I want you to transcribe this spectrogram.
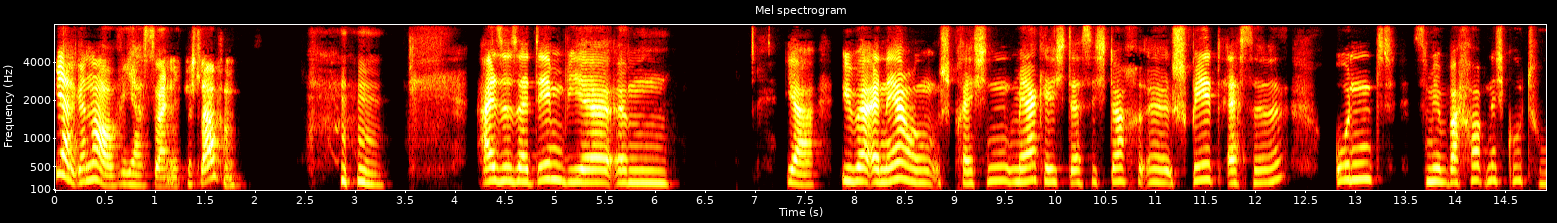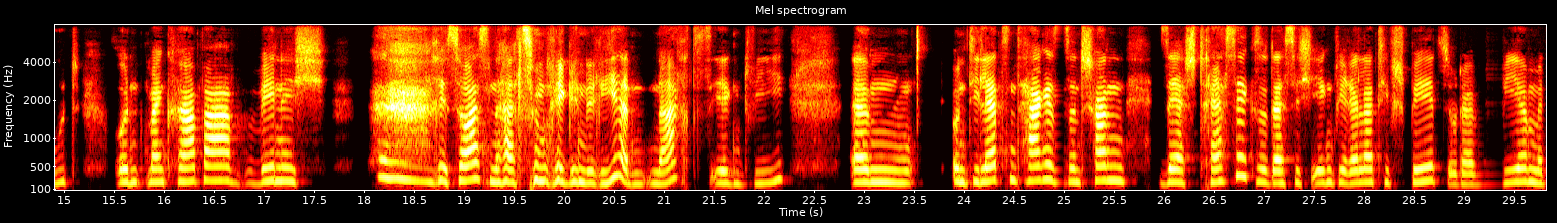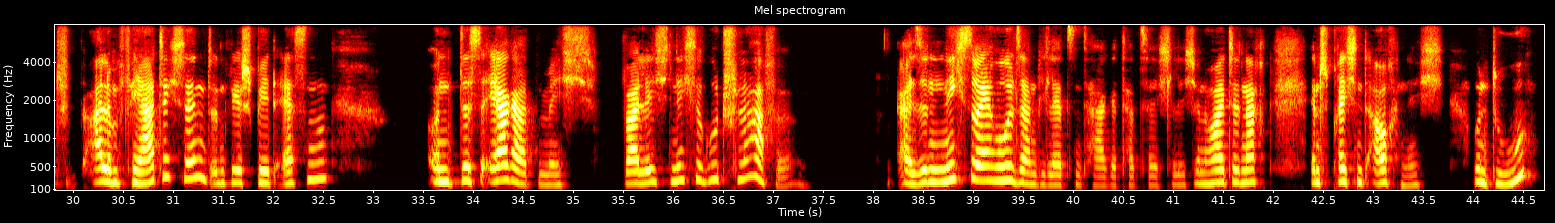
Ja, genau. Wie hast du eigentlich geschlafen? Also seitdem wir ähm, ja über Ernährung sprechen, merke ich, dass ich doch äh, spät esse und es mir überhaupt nicht gut tut und mein Körper wenig äh, Ressourcen hat zum Regenerieren nachts irgendwie. Ähm, und die letzten Tage sind schon sehr stressig, so dass ich irgendwie relativ spät oder wir mit allem fertig sind und wir spät essen. Und das ärgert mich, weil ich nicht so gut schlafe. Also nicht so erholsam die letzten Tage tatsächlich. Und heute Nacht entsprechend auch nicht. Und du?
